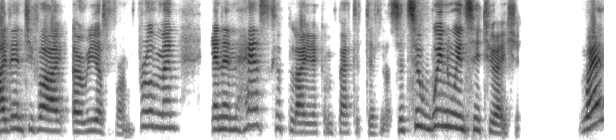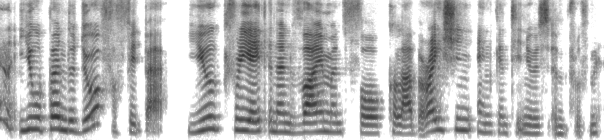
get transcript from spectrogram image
identify areas for improvement, and enhance supplier competitiveness. It's a win-win situation. When you open the door for feedback, you create an environment for collaboration and continuous improvement.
